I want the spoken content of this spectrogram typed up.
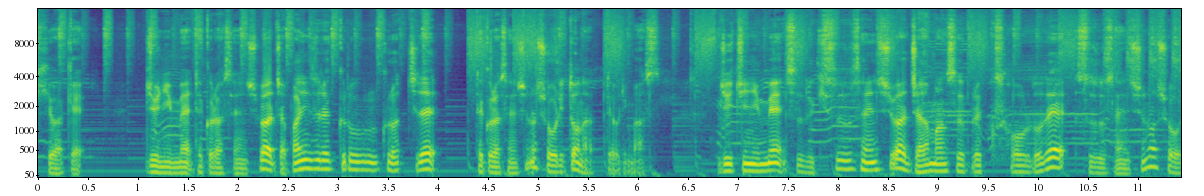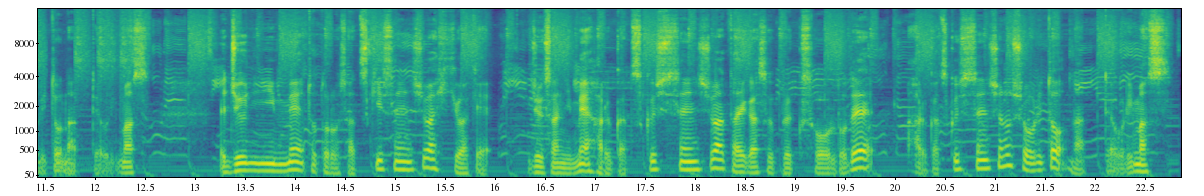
引き分け。10人目テクラ選手はジャパニーズレッグロールクロッチでテクラ選手の勝利となっております。11人目鈴木鈴選手はジャーマンスープレックスホールドで鈴選手の勝利となっております。12人目トトロサツキ選手は引き分け。13人目はるかつくし選手はタイガースープレックスホールドではるかつくし選手の勝利となっております。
